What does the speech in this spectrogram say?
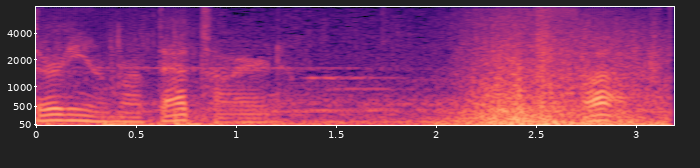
9.30 and I'm not that tired. Fuck.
